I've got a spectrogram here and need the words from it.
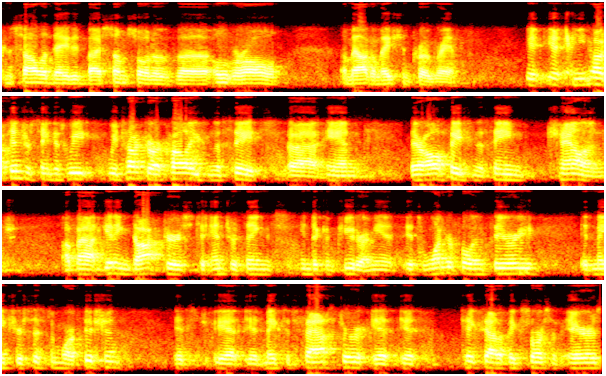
consolidated by some sort of uh, overall amalgamation program. It, it, and you know it's interesting because we we talked to our colleagues in the states uh, and they're all facing the same challenge about getting doctors to enter things into computer. I mean, it, it's wonderful in theory. It makes your system more efficient. It's, it, it makes it faster. It, it takes out a big source of errors.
